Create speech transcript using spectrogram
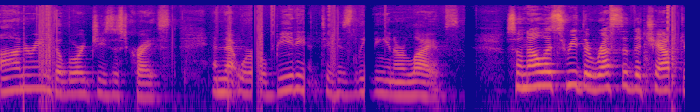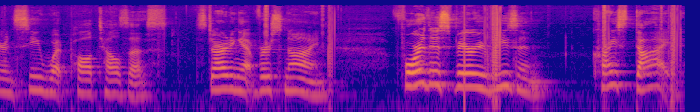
honoring the Lord Jesus Christ and that we're obedient to his leading in our lives. So now let's read the rest of the chapter and see what Paul tells us. Starting at verse 9. For this very reason, Christ died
